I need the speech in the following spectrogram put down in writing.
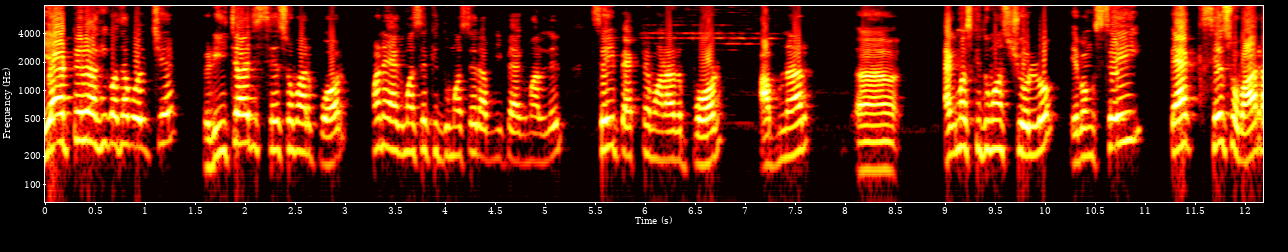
এয়ারটেল একই কথা বলছে রিচার্জ শেষ হবার পর মানে এক মাসের কি দু মাসের আপনি প্যাক মারলেন, সেই প্যাকটা মারার পর আপনার এক মাস কি দু মাস চলল, এবং সেই প্যাক শেষ হবার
